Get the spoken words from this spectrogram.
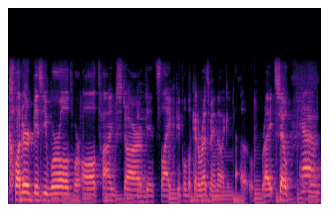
cluttered, busy world. We're all time starved. It's like people look at a resume and they're like, oh, right? So, um,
